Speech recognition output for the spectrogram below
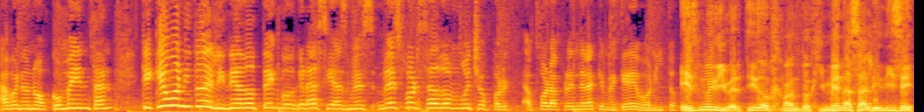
ah bueno, no, comentan que qué bonito delineado tengo, gracias, me, me he esforzado mucho por, por aprender a que me quede bonito. Es muy divertido cuando Jimena sale y dice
